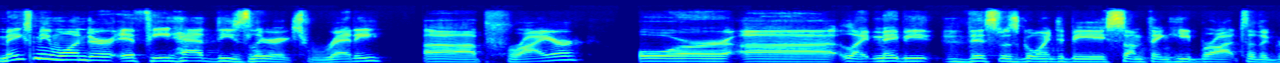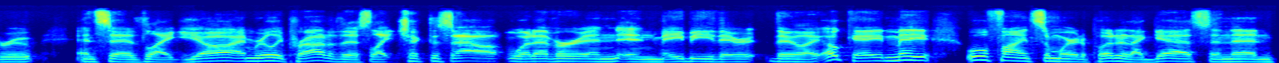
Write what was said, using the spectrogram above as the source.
Makes me wonder if he had these lyrics ready uh prior or uh like maybe this was going to be something he brought to the group and says like yeah i'm really proud of this. Like check this out whatever. And and maybe they're they're like okay may we'll find somewhere to put it i guess. And then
